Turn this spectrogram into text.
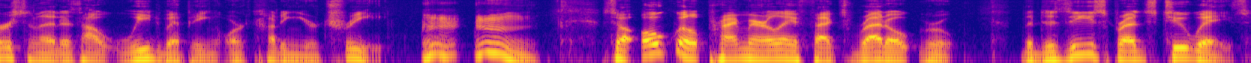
person that is out weed whipping or cutting your tree. so oak wilt primarily affects red oak group. The disease spreads two ways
